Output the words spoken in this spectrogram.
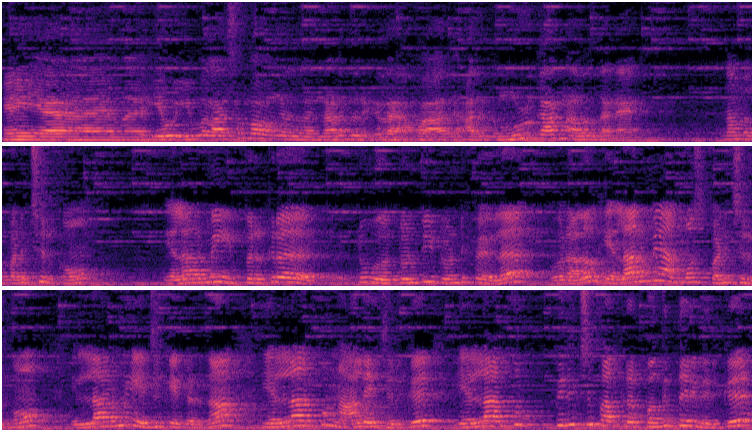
ஏய், அஹ், இவ்- இவ்வளவு அசம்பாவங்கள் நடந்திருக்குல்ல. அப்ப அது அதுக்கு முழு காரணம் அவர் தானே நம்ம படிச்சிருக்கோம். எல்லாருமே இப்ப இருக்கிற டூ டுவெண்ட்டி டுவெண்ட்டி ஃபைவ்ல ஒரு அளவுக்கு எல்லாருமே ஆல்மோஸ்ட் படிச்சிருக்கோம். எல்லாருமே எஜுகேட்டட் தான். எல்லாருக்கும் நாலேஜ் இருக்கு. எல்லாருக்கும் பிரிச்சு பார்க்குற பகுத்தறிவு இருக்கு.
